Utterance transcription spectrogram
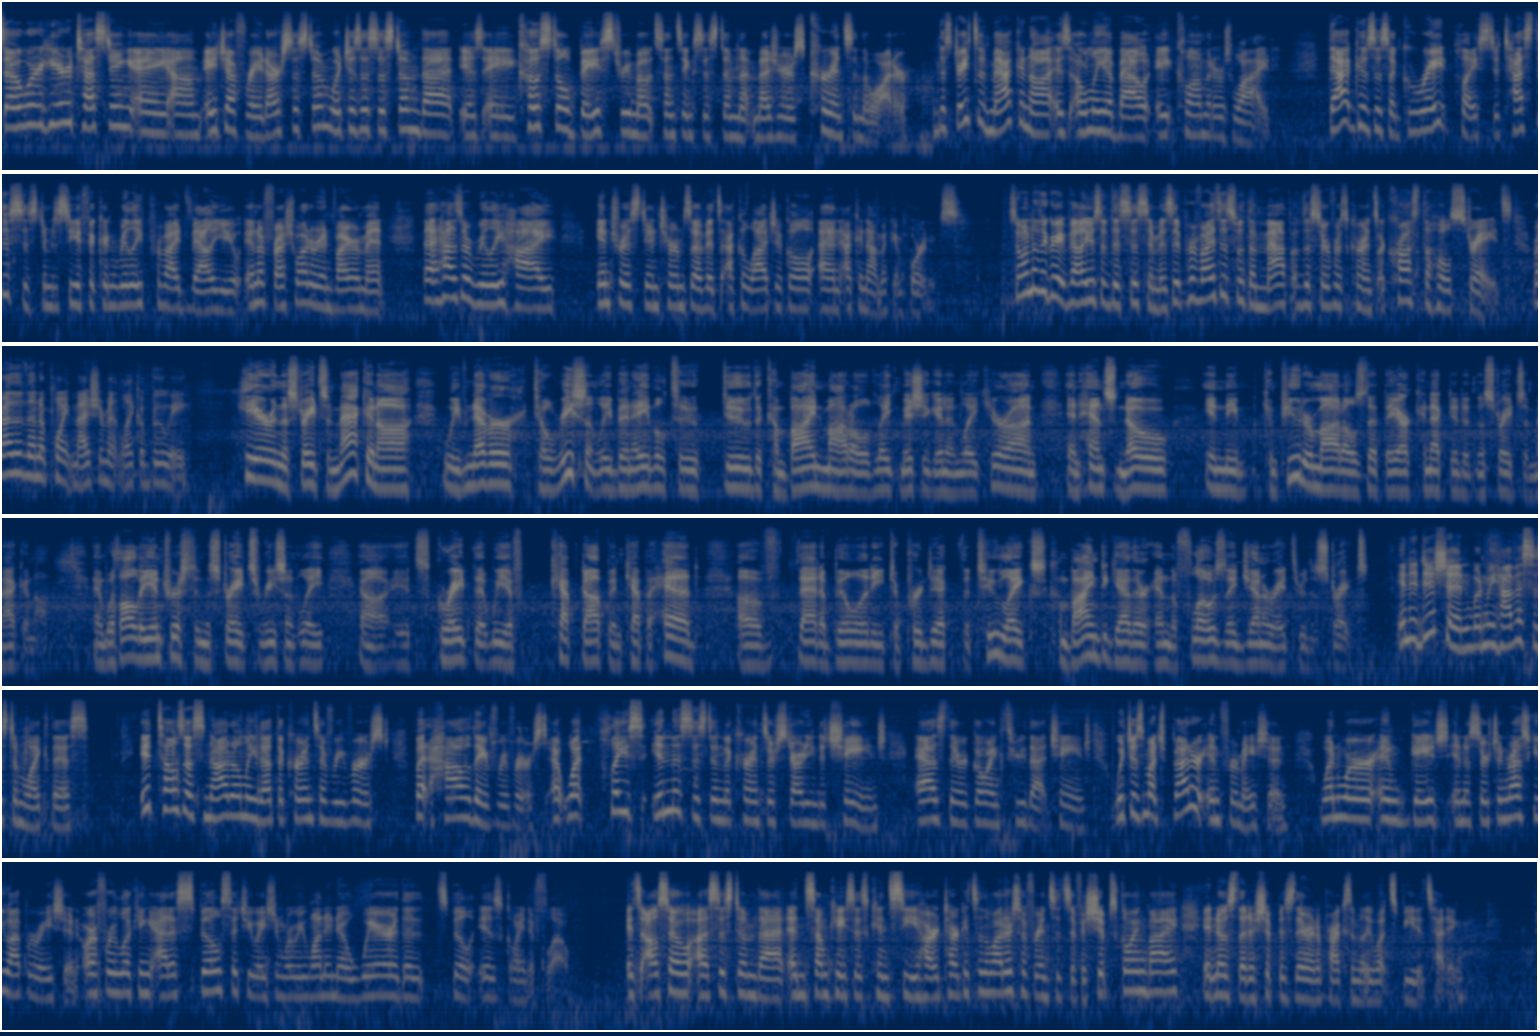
So we're here testing a um, HF radar system, which is a system that is a coastal-based remote sensing system that measures currents in the water. The Straits of Mackinac is only about eight kilometers wide. That gives us a great place to test this system to see if it can really provide value in a freshwater environment that has a really high interest in terms of its ecological and economic importance. So one of the great values of this system is it provides us with a map of the surface currents across the whole straits, rather than a point measurement like a buoy. Here in the Straits of Mackinac, we've never, till recently, been able to do the combined model of Lake Michigan and Lake Huron, and hence know in the computer models that they are connected in the Straits of Mackinac. And with all the interest in the Straits recently, uh, it's great that we have kept up and kept ahead of that ability to predict the two lakes combined together and the flows they generate through the straits. In addition, when we have a system like this, it tells us not only that the currents have reversed, but how they've reversed, at what place in the system the currents are starting to change as they're going through that change, which is much better information when we're engaged in a search and rescue operation or if we're looking at a spill situation where we want to know where the spill is going to flow. It's also a system that in some cases can see hard targets in the water. So for instance, if a ship's going by, it knows that a ship is there and approximately what speed it's heading.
